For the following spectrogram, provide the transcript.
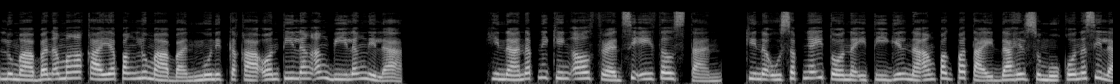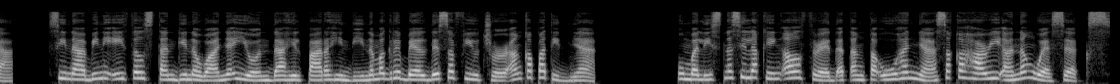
Lumaban ang mga kaya pang lumaban ngunit kakaonti lang ang bilang nila. Hinanap ni King Alfred si Athelstan, kinausap niya ito na itigil na ang pagpatay dahil sumuko na sila, sinabi ni Athelstan ginawa niya iyon dahil para hindi na magrebelde sa future ang kapatid niya. Umalis na sila King Alfred at ang tauhan niya sa kaharian ng Wessex.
